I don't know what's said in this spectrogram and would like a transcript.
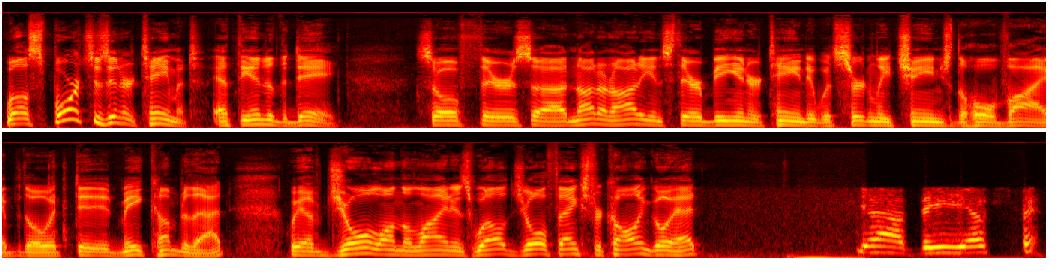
Well, sports is entertainment at the end of the day. So if there's uh, not an audience there being entertained, it would certainly change the whole vibe, though it, it may come to that. We have Joel on the line as well. Joel, thanks for calling. Go ahead. Yeah, the uh, Sp-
